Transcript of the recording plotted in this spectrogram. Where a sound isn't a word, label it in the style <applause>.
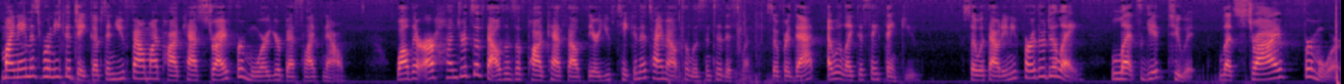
My name is Ronika Jacobs, and you found my podcast, Strive for More Your Best Life Now. While there are hundreds of thousands of podcasts out there, you've taken the time out to listen to this one. So, for that, I would like to say thank you. So, without any further delay, let's get to it. Let's strive for more.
